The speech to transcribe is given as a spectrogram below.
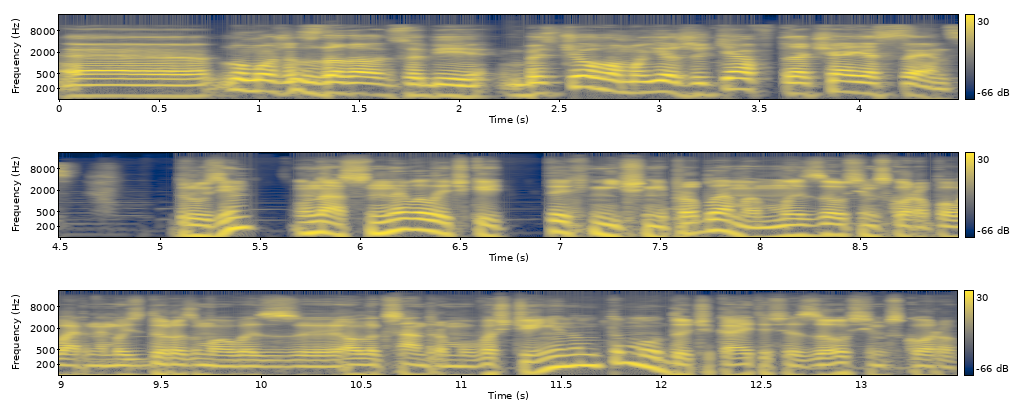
Е, ну, можна задати собі, без чого моє життя втрачає сенс. Друзі, у нас невеличкі технічні проблеми. Ми зовсім скоро повернемось до розмови з Олександром Ващиніном, тому дочекайтеся зовсім скоро.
